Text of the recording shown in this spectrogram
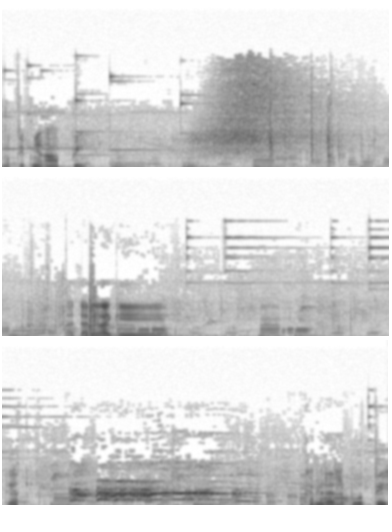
Motifnya api. Kita cari lagi. Lihat. Kamen Rider putih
